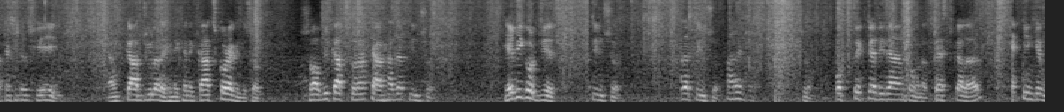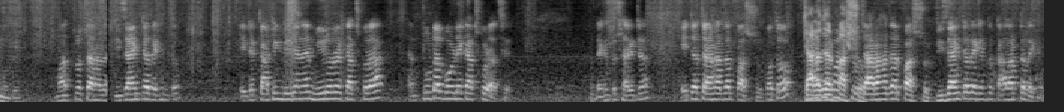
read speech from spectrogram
আকাশিটা সেই। এবং কাজগুলো দেখেন এখানে কাজ করা কিন্তু সব। সবই কাজ করা চার হাজার তিনশো। হেভি গর্জিয়াস তিনশো। হাজার তিনশো। প্রত্যেকটা ডিজাইন কমন আছে। পেস্ট কালার পিঙ্কের মধ্যে। মাত্র চার হাজার। ডিজাইনটা দেখেন তো। এটা কাটিং ডিজাইনের মিররের কাজ করা টোটাল বোর্ডে কাজ করা আছে। দেখেন তো শাড়িটা। এটা চার হাজার পাঁচশো। কত? চার হাজার পাঁচশো। চার হাজার পাঁচশো। ডিজাইনটা দেখেন তো কালারটা দেখেন।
